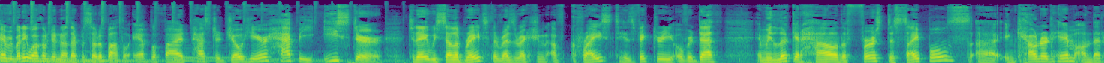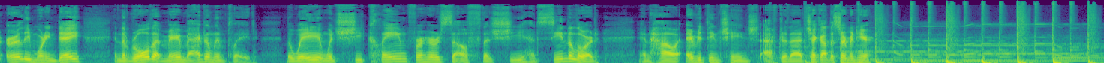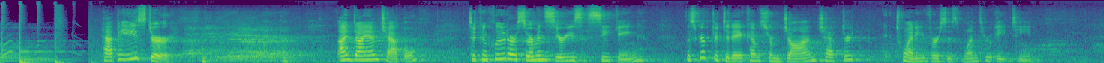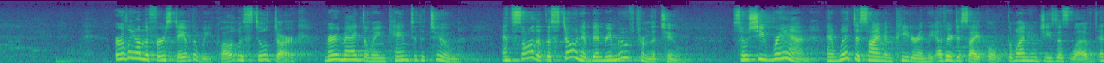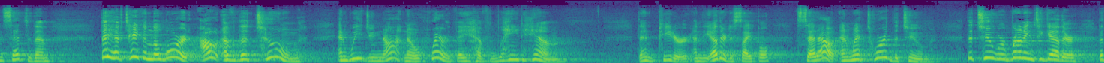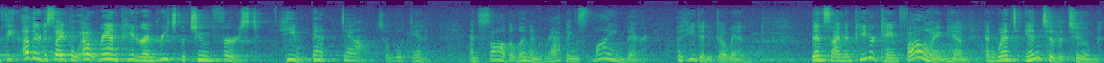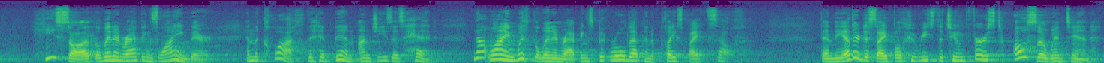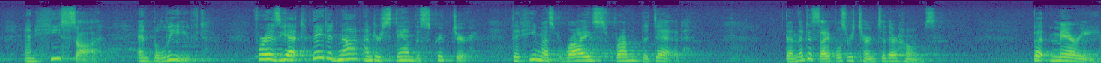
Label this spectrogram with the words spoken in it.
Hey, everybody, welcome to another episode of Bothell Amplified. Pastor Joe here. Happy Easter. Today we celebrate the resurrection of Christ, his victory over death, and we look at how the first disciples uh, encountered him on that early morning day and the role that Mary Magdalene played, the way in which she claimed for herself that she had seen the Lord, and how everything changed after that. Check out the sermon here. Happy Easter. I'm Diane Chappell. To conclude our sermon series, Seeking, the scripture today comes from John chapter 20, verses 1 through 18. Early on the first day of the week, while it was still dark, Mary Magdalene came to the tomb and saw that the stone had been removed from the tomb. So she ran and went to Simon Peter and the other disciple, the one whom Jesus loved, and said to them, they have taken the Lord out of the tomb, and we do not know where they have laid him. Then Peter and the other disciple set out and went toward the tomb. The two were running together, but the other disciple outran Peter and reached the tomb first. He bent down to look in and saw the linen wrappings lying there, but he didn't go in. Then Simon Peter came following him and went into the tomb he saw the linen wrappings lying there and the cloth that had been on Jesus' head, not lying with the linen wrappings, but rolled up in a place by itself. Then the other disciple who reached the tomb first also went in, and he saw and believed. For as yet they did not understand the scripture that he must rise from the dead. Then the disciples returned to their homes. But Mary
